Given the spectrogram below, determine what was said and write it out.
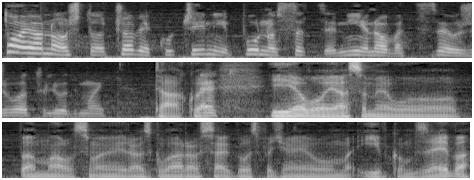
to je ono što čovjek učini puno srce, nije novac, sve u životu ljudi moji. Tako je. I evo ja sam evo pa malo sam razgovarao sa gospođom Ivkom Zeba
